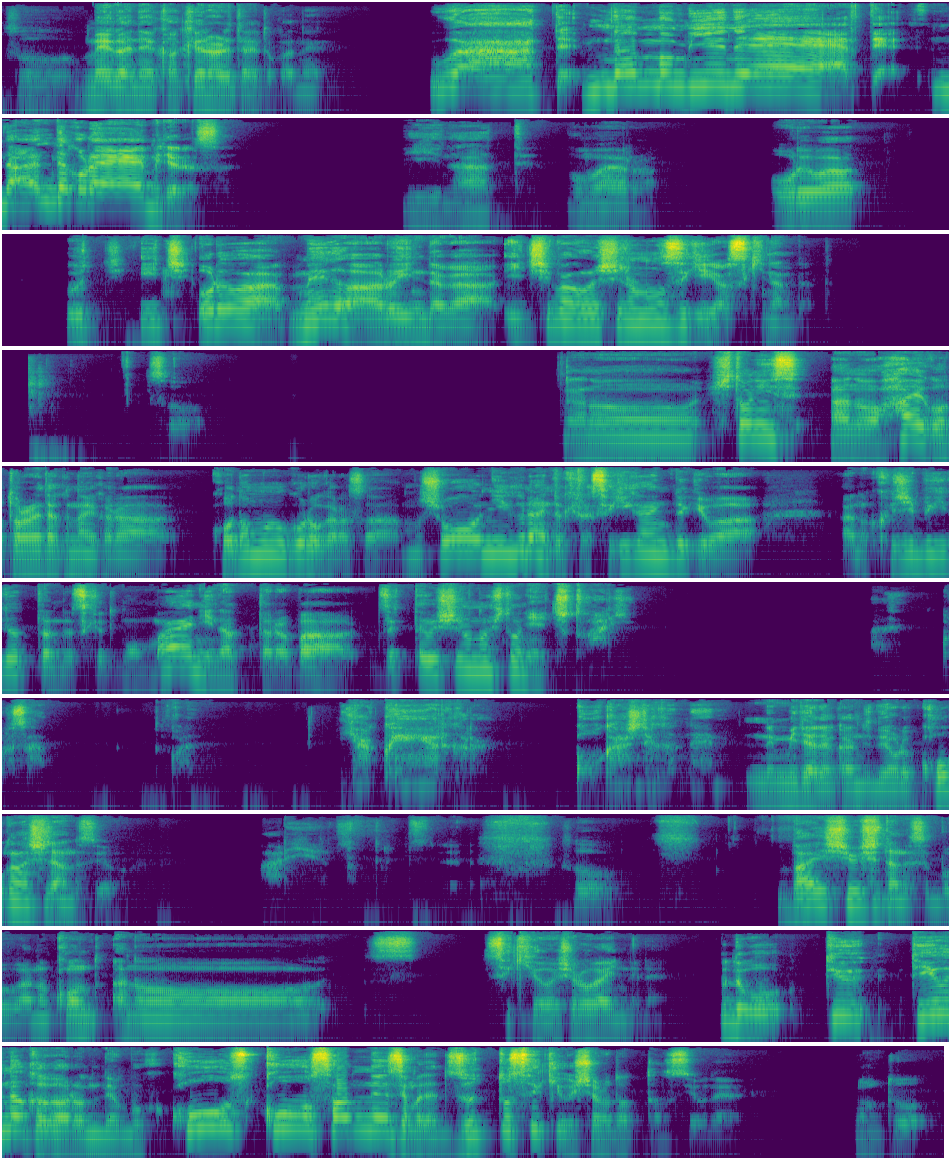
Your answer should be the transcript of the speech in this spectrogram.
そう、メガネかけられたりとかね。うわーって、なんも見えねーって、なんだこれみたいなさ。いいなって、お前ら。俺は、うち、一、俺は目が悪いんだが、一番後ろの席が好きなんだ。そう。あのー人に、あの、背後を取られたくないから、子供の頃からさ、もう小2ぐらいの時から席替えの時は、あの、くじ引きだったんですけども、前になったらば、絶対後ろの人に、ちょっとあり、これさ、これ、100円あるから、交換してくんね。ねみたいな感じで俺交換してたんですよ。ありつって、つって。そう。買収してたんですよ、僕。あの、今度、あのー席が後ろがいいんでね。でも、っていう、っていう中があるんで、僕、高校3年生までずっと席後ろだったんですよね。本当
